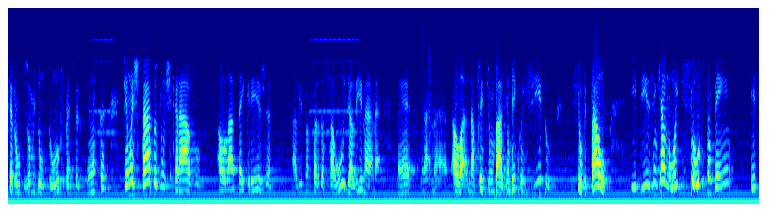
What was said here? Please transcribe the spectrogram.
que era o lobisomem doutor, que o Berto conta. Tem uma estátua de um escravo ao lado da igreja ali na Senhora da Saúde, ali na, na, né, na, na, frente de um barzinho bem conhecido, seu Vital, e dizem que à noite se ouve também esse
